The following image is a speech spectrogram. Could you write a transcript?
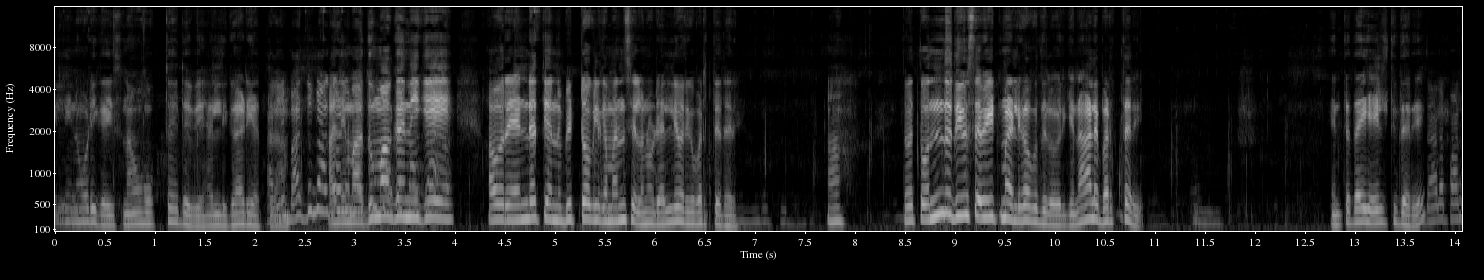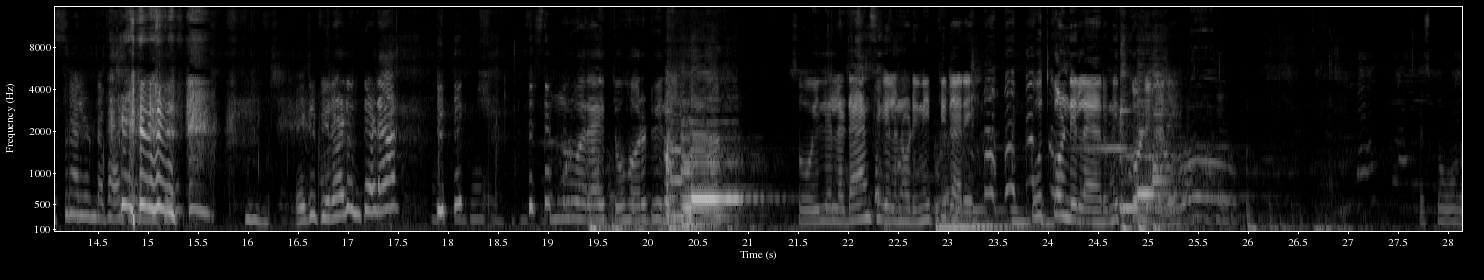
ಇಲ್ಲಿ ನೋಡಿ ಗೈಸ್ ನಾವು ಹೋಗ್ತಾ ಇದ್ದೇವೆ ಅಲ್ಲಿ ಗಾಡಿ ಹತ್ರ. ಅಲ್ಲಿ ಮಧುಮಗನಿಗೆ ಅವರ ಹೆಂಡತಿಯನ್ನು ಬಿಟ್ಟು ಹೋಗ್ಲಿಕ್ಕೆ ಮನಸ್ಸಿಲ್ಲ ನೋಡಿ ಅಲ್ಲಿವರೆಗೆ ಬರ್ತಾ ಇದ್ದಾರೆ. ಹಾ ಇವತ್ತು ಒಂದು ದಿವಸ ವೇಟ್ ಮಾಡ್ಲಿಕ್ಕೆ ಆಗುದಿಲ್ಲ ಅವರಿಗೆ ನಾಳೆ ಬರ್ತಾರೆ. ಎಂತದ ಹೇಳ್ತಿದ್ದಾರೆ. ಮೂರುವರೆ ಆಯ್ತು ಹೊರಟ್ವಿ ಸೊ ಇಲ್ಲೆಲ್ಲ ಡ್ಯಾನ್ಸಿಗೆಲ್ಲ ನೋಡಿ ನಿಂತಿದ್ದಾರೆ. ಕೂತ್ಕೊಂಡಿಲ್ಲ ಯಾರು ನಿಂತ್ಕೊಂಡಿದ್ದಾರೆ. ಹೋಗ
